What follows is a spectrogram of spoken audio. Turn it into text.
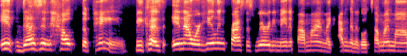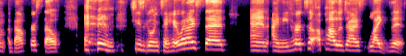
it doesn't help the pain because in our healing process, we already made up our mind like, I'm going to go tell my mom about herself, and she's going to hear what I said, and I need her to apologize like this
